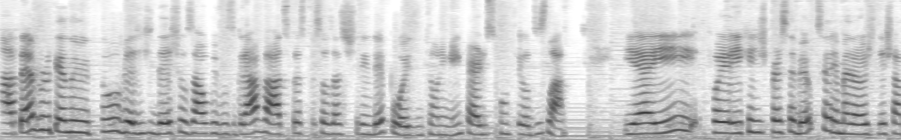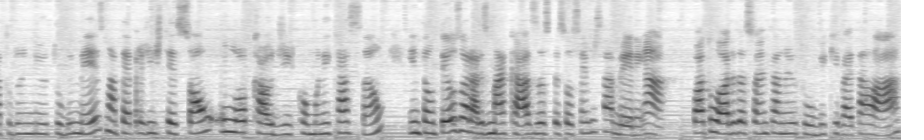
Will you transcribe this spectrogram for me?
Até porque no YouTube a gente deixa os ao vivos gravados para as pessoas assistirem depois, então ninguém perde os conteúdos lá. E aí foi aí que a gente percebeu que seria melhor hoje deixar tudo no YouTube mesmo, até para a gente ter só um local de comunicação. Então ter os horários marcados, as pessoas sempre saberem, ah, quatro horas é só entrar no YouTube que vai estar tá lá.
